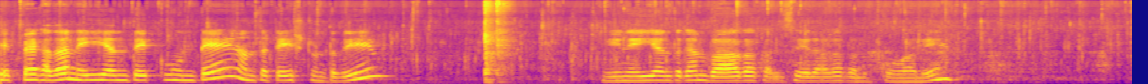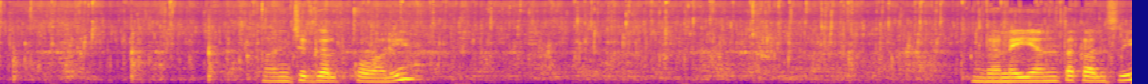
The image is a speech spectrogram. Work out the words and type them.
చెప్పా కదా నెయ్యి ఎంత ఎక్కువ ఉంటే అంత టేస్ట్ ఉంటుంది. ఈ నెయ్యి అంతగాని బాగా కలిసేలాగా కలుపుకోవాలి. మంచిగా కలుపుకోవాలి. ఇంకా నెయ్యి అంతా కలిసి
